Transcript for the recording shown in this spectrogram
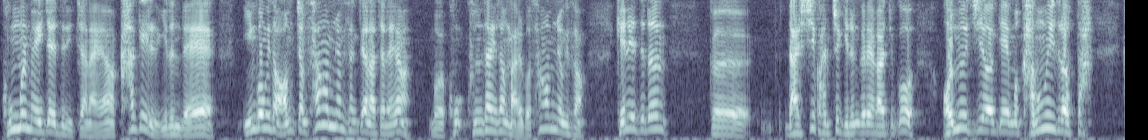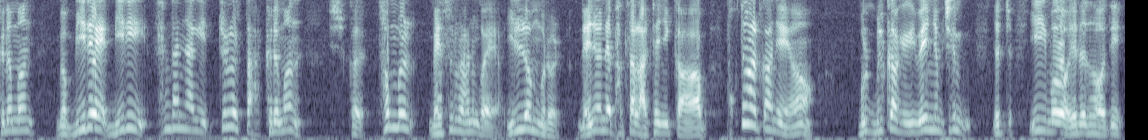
곡물 메이저들 있잖아요. 카길 이런데 인공위성 엄청 상업용위성 뛰어났잖아요. 뭐 고- 군사위성 말고 상업용위성. 걔네들은 그 날씨 관측 이런 걸 해가지고 어느 지역에 뭐 가뭄이 들었다. 그러면 뭐 미래 미리 생산량이 줄었다. 그러면 그 선물 매수를 하는 거예요. 1년물을 내년에 박살 날 테니까 폭등할 거 아니에요. 물, 물 가격이 왜냐면 지금 이 뭐 예를 들어서 어디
